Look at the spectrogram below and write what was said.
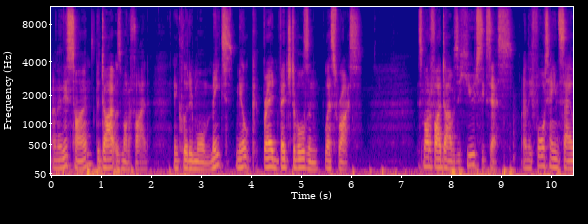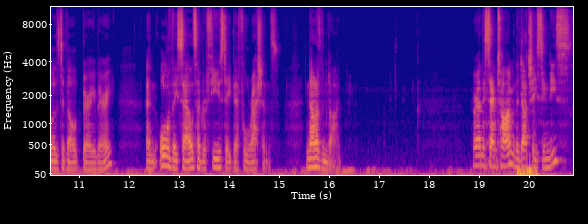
only this time the diet was modified. It included more meat, milk, bread, vegetables, and less rice. This modified diet was a huge success. Only 14 sailors developed beriberi, and all of these sailors had refused to eat their full rations. None of them died. Around the same time, in the Dutch East Indies,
